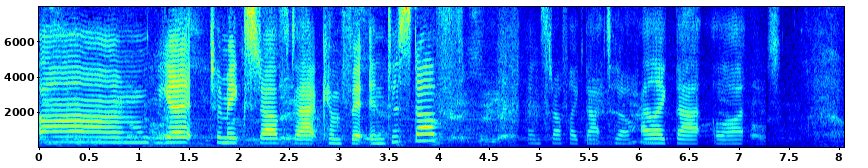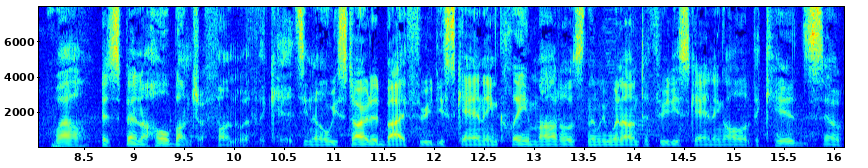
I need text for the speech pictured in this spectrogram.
Um, we get to make stuff that can fit into stuff and stuff like that. So I like that a lot. Well, it's been a whole bunch of fun with the kids. You know, we started by 3D scanning clay models, and then we went on to 3D scanning all of the kids. So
